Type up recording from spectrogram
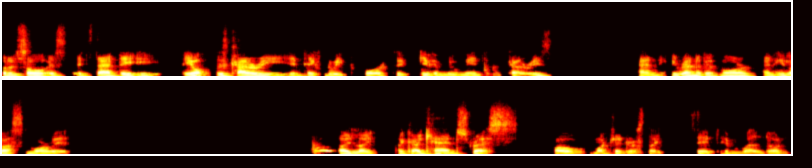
But it's, so it's it's that they they up his calorie intake from the week before to give him new maintenance calories, and he ran a bit more and he lost some more weight. I like like I can't stress how much I just like said him, well done,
